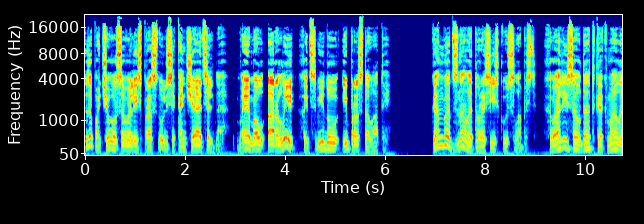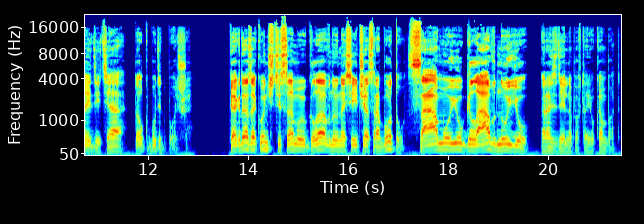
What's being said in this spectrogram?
започесывались, проснулись окончательно. Мы, мол, орлы, хоть с виду и простоваты. Комбат знал эту российскую слабость. Хвали солдат, как малое дитя, толк будет больше. Когда закончите самую главную на сей час работу, самую главную, раздельно повторил комбат.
